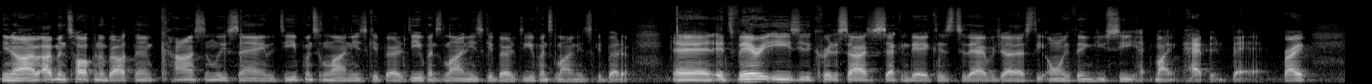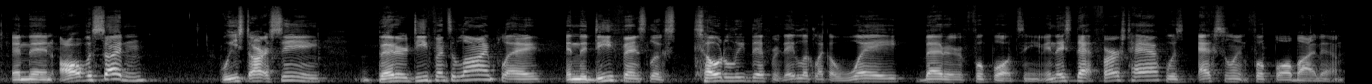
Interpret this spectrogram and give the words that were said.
You know, I've, I've, been talking about them constantly saying the defensive line needs to get better, the defensive line needs to get better, the defensive line needs to get better. And it's very easy to criticize the secondary because to the average eye, that's the only thing you see like happen bad, right? And then all of a sudden, we start seeing better defensive line play and the defense looks totally different. They look like a way better football team. And they, that first half was excellent football by them.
